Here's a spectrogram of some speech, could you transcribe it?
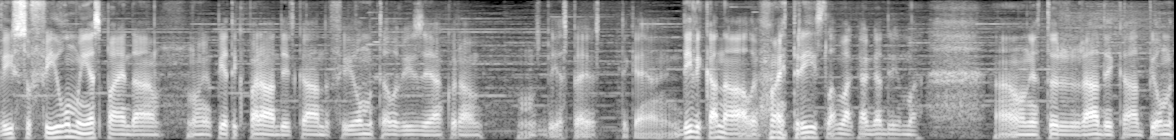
visu filmu iespējā, nu, ja pietika parādīt kādu filmu televīzijā, kurā mums bija iespējas tikai divi kanāli vai trīs labākā gadījumā. Un, ja tur rādīja kādu filmu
